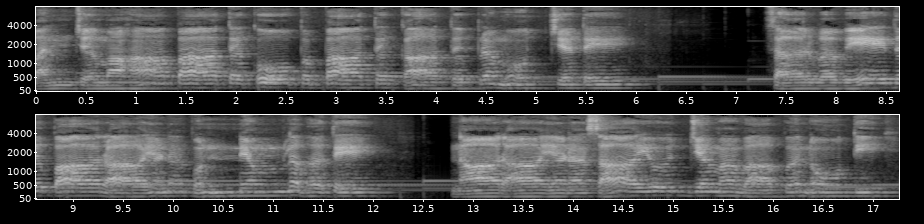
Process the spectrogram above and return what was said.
पञ्चमहापातकोपपातकात् प्रमुच्यते सर्ववेदपारायणपुण्यं लभते। नारायणसायुज्यमवाप्नोति।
